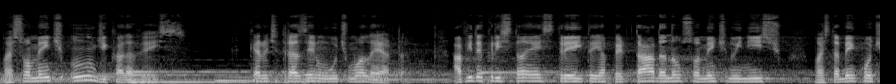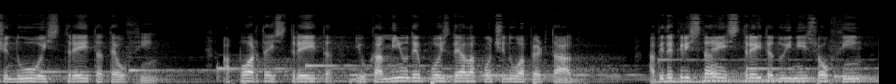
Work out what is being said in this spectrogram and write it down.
mas somente um de cada vez. Quero te trazer um último alerta. A vida cristã é estreita e apertada não somente no início, mas também continua estreita até o fim. A porta é estreita e o caminho depois dela continua apertado. A vida cristã é estreita do início ao fim.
